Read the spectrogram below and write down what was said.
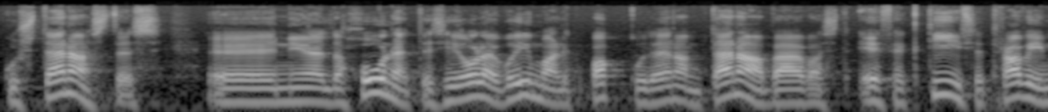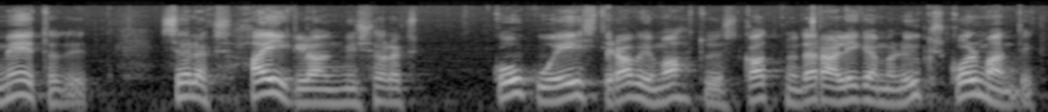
kus tänastes eh, nii-öelda hoonetes ei ole võimalik pakkuda enam tänapäevast efektiivset ravimeetodit. see oleks haigla mis oleks kogu Eesti ravimahtudest katnud ära ligemale üks kolmandik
